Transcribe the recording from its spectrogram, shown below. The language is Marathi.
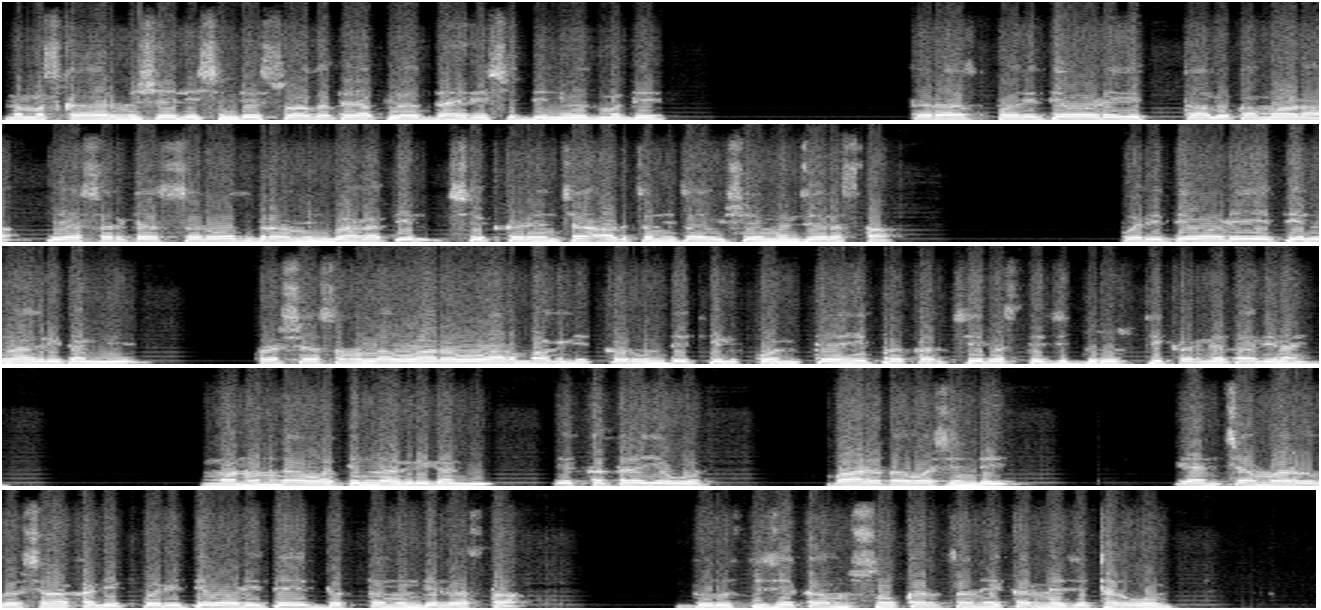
नमस्कार मी शैली शिंदे. स्वागत आहे आपलं धैर्य सिद्धी न्यूजमध्ये. तर आज परितेवाडी तालुका माडा यासारख्या सर्वच ग्रामीण भागातील शेतकऱ्यांच्या अडचणीचा विषय म्हणजे रस्ता. परितेवाडी येथील नागरिकांनी प्रशासनाला वारंवार मागणी करून देखील कोणत्याही प्रकारची रस्त्याची दुरुस्ती करण्यात आली नाही. म्हणून गावातील नागरिकांनी एकत्र येऊन भारताबा शिंदे यांच्या मार्गदर्शनाखाली परितेवाडी ते दत्त मंदिर रस्ता दुरुस्तीचे काम स्वखर्चाने करण्याचे ठरवून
